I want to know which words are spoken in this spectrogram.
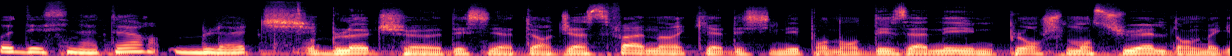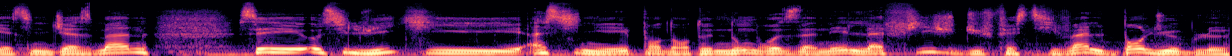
au dessinateur Blutch. Blutch, euh, dessinateur jazz fan, hein, qui a dessiné pendant des années une planche mensuelle dans le magazine Jazzman. C'est aussi lui qui a signé pendant de nombreuses années l'affiche du festival Banlieue Bleue.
